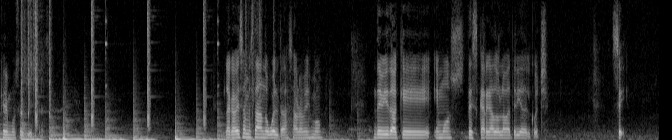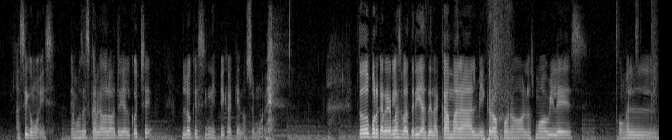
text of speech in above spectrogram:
Qué hermosas vistas. La cabeza me está dando vueltas ahora mismo debido a que hemos descargado la batería del coche. Sí, así como dice. Hemos descargado la batería del coche, lo que significa que no se mueve. Todo por cargar las baterías de la cámara, el micrófono, los móviles, con, el,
